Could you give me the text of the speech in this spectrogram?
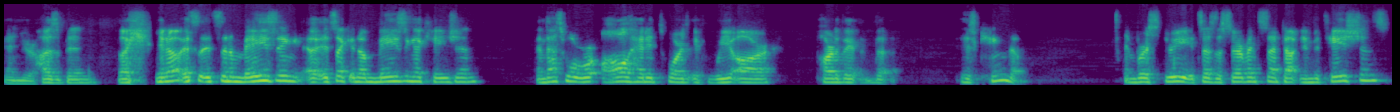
and your husband like you know it's it's an amazing uh, it's like an amazing occasion and that's what we're all headed towards if we are part of the, the his kingdom in verse 3 it says the servants sent out invitations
